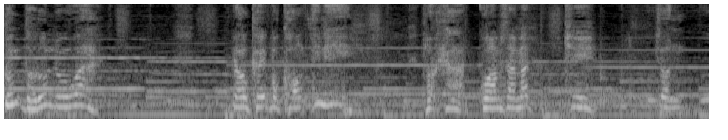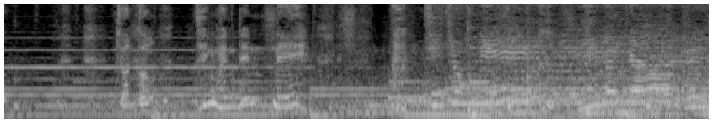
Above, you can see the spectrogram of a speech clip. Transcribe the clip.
รุ่นต่อรุ่นรู้ว่า เราเคยปกครองที่นี่ เพราะขาดความสามัคคีจน จนต้องทิ้งแผ่นดินหนีที่ตรงนี้มีแม่น้ำริน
